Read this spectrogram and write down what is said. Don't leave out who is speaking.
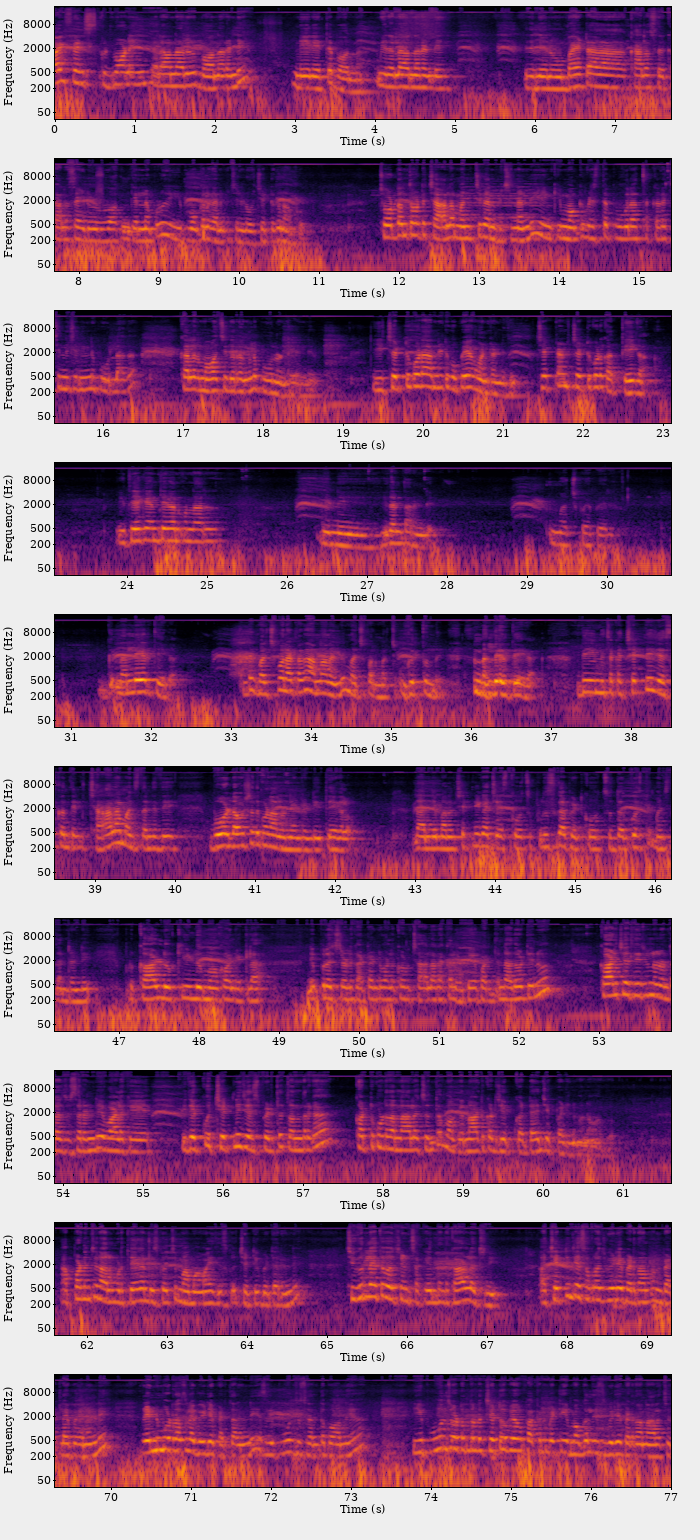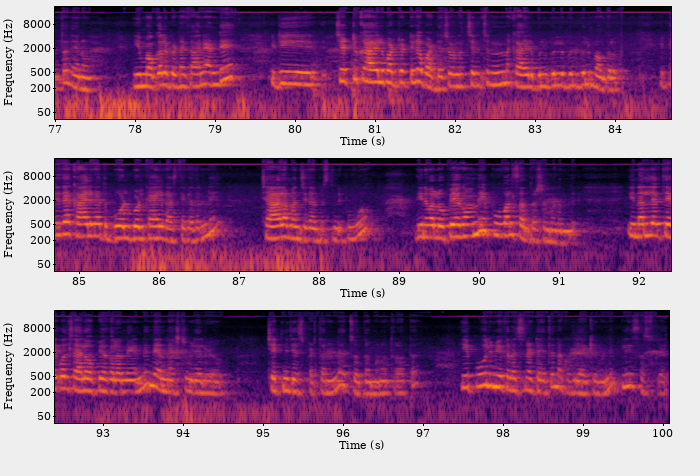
Speaker 1: Hi friends good morning. ఎలా ఉన్నారు? బాగున్నారండి? నేనైతే బాగున్నా. మీరు ఎలా ఉన్నారండి? ఇది నేను బయట కాల కాల సైడ్ వాకింగ్కి వెళ్ళినప్పుడు ఈ మొగ్గలు కనిపించింది ఒక చెట్టుకు నాకు. చూడడంతో చాలా మంచిగా అనిపించిందండి. ఇంక ఈ మొగ్గ పిడిస్తే పువ్వులా చక్కగా చిన్న చిన్న పువ్వులాగా కలర్ మావచిగ రంగుల పువ్వులు ఉంటాయండి. ఈ చెట్టు కూడా అన్నిటికీ ఉపయోగం అంటండి ఇది. చెట్టు అంటే చెట్టు కూడా కాదు తీగ. ఈ తీగ ఏం తీగ అనుకున్నారు? దీన్ని ఇదంటారండి. మర్చిపోయే పేరు నల్లేరు తీగ. అంటే మర్చిపోలే అట్లానే అన్నానండి మర్చిపోలే మర్చి గుర్తుంది. నల్లేరు తీగ. దీన్ని చక్కగా చట్నీ చేసుకొని తింటే చాలా మంచిదండి. ఇది బోల్డ్ ఔషధ గుణాలు ఉన్నాయండి ఈ తీగలో. దాన్ని మనం చట్నీగా చేసుకోవచ్చు పులుసుగా పెట్టుకోవచ్చు దగ్గు వస్తే మంచిదంటండి. ఇప్పుడు కాళ్ళు కీళ్ళు మోకాళ్ళు ఇట్లా నొప్పులు వచ్చిన వాళ్ళకి అట్లాంటి వాళ్ళకి కూడా చాలా రకాలు ఉపయోగపడుతుంది అదొకటిను కాళ్ళు చేతులు ఇరిగిన వాళ్ళు ఉంటారు చూసారండి వాళ్ళకి ఇది ఎక్కువ చట్నీ చేసి పెడితే తొందరగా కట్టుకుంటుంది అన్న ఆలోచనతో మాకు నాటుకట్టు చెప్పి కట్టాయని చెప్పాడండి మన మాకు అప్పటి నుంచి నాలుగు మూడు తీగలు తీసుకొచ్చి మా మామయ్య తీసుకొచ్చి చెట్టు పెట్టారండి. చిగురులు అయితే వచ్చింది చక్కగా ఇంత కాళ్ళు వచ్చినాయి. ఆ చెట్టుని చేసి ఒకరోజు వీడియో పెడదాం అనుకుని పెట్టలేకపోయానండి. రెండు మూడు రోజులు వీడియో పెడతానండి. అసలు ఈ పూలు చూసి ఎంత బాగున్నాయో. ఈ పూలు చూడటంతో చెట్టు ఉపయోగం పక్కన పెట్టి ఈ మొగ్గలు తీసి వీడియో పెడదాం ఆలోచనతో నేను ఈ మొగ్గలు పెట్టాను. కానీ అండి ఇటు చెట్టు కాయలు పడ్డట్టుగా పడ్డాయి. చూడండి చిన్న చిన్న కాయలు బుల్బుల్ బుల్బుల్ మొగ్గలు. ఇట్లదే కాయలు కాస్తే బోల్డ్ బోల్డ్ కాయలు కాస్తాయి కదండి. చాలా మంచిగా అనిపిస్తుంది పువ్వు. దీనివల్ల ఉపయోగం ఉంది ఈ పువ్వు వల్ల సంతోషం కూడా ఉంది. ఈ నల్లేరు తీగలు వల్ల చాలా ఉపయోగాలు ఉన్నాయండి. నేను నెక్స్ట్ వీడియోలో చట్నీ చేసి పెడతానండి అది చూద్దాం మనం తర్వాత. ఈ పూలు మీకు నచ్చినట్టయితే నాకు లైక్ ఇవ్వండి ప్లీజ్ సబ్స్క్రైబ్.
